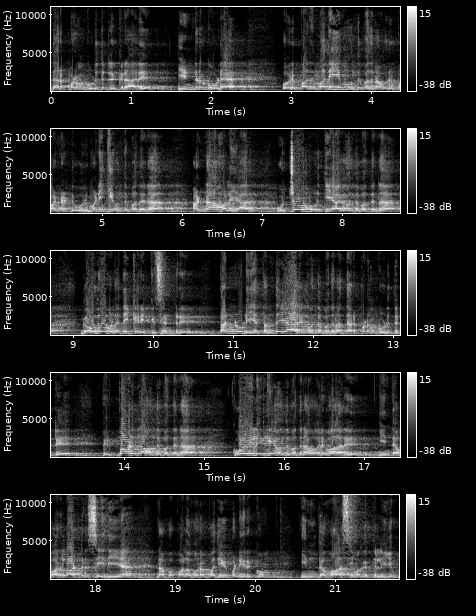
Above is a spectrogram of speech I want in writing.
தர்ப்பணம் கொடுத்துட்டு இருக்கிறாரு. இன்று கூட ஒரு பது மதியம் வந்து பார்த்தீங்கன்னா ஒரு பன்னெண்டு ஒரு மணிக்கு வந்து பார்த்தீங்கன்னா அண்ணாமலையார் உற்சவ மூர்த்தியாக வந்து பார்த்தீங்கன்னா கௌதம நதிக்கரைக்கு சென்று தன்னுடைய தந்தையாருக்கு வந்து பார்த்தீங்கன்னா தர்ப்பணம் கொடுத்துட்டு பிற்பாடு தான் வந்து பார்த்தீங்கன்னா கோயிலுக்கே வந்து பார்த்தீங்கன்னா வருவார். இந்த வரலாற்று செய்தியை நம்ம பல முறை பதிவு பண்ணியிருக்கோம். இந்த மாசி மகத்திலையும்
